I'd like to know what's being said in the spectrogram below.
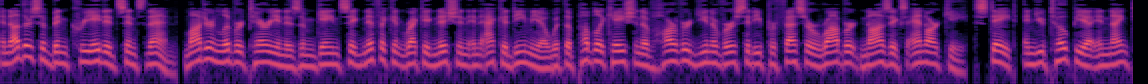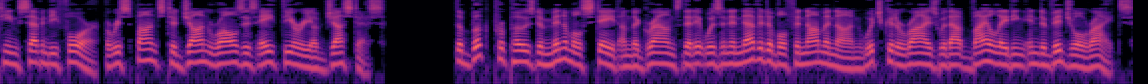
and others have been created since then. Modern libertarianism gained significant recognition in academia with the publication of Harvard University professor Robert Nozick's Anarchy, State, and Utopia in 1974, a response to John Rawls's A Theory of Justice. The book proposed a minimal state on the grounds that it was an inevitable phenomenon which could arise without violating individual rights.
